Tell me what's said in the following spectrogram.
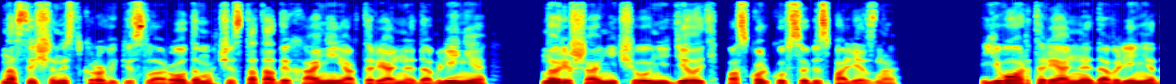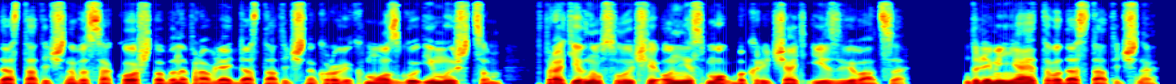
насыщенность крови кислородом, частота дыхания и артериальное давление, но решаю ничего не делать, поскольку все бесполезно. Его артериальное давление достаточно высоко, чтобы направлять достаточно крови к мозгу и мышцам. В противном случае он не смог бы кричать и извиваться. Для меня этого достаточно.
